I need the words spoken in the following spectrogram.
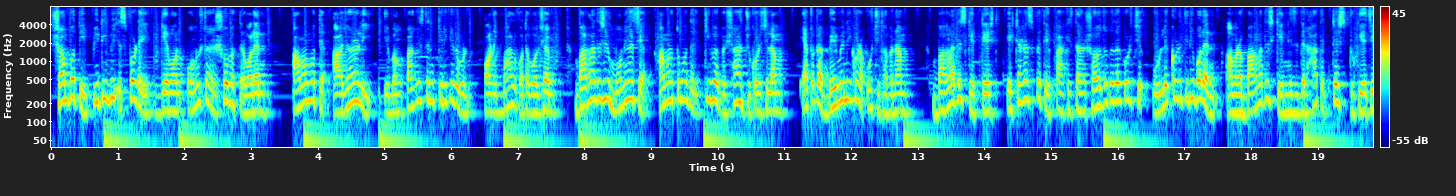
সম্প্রতি পিটিভি স্পোর্টে গেম অন অনুষ্ঠানে শোয়েব আক্তার বলেন আমার মতে আজহার আলী এবং পাকিস্তান ক্রিকেট বোর্ড অনেক ভালো কথা বলছে। বাংলাদেশের মনে আছে, আমরা তোমাদের কীভাবে সাহায্য করেছিলাম? এতটা বেমেনি করা উচিত হবে না। বাংলাদেশকে টেস্ট স্ট্যাটাস পেতে পাকিস্তান সহযোগিতা করছে, উল্লেখ করে তিনি বলেন, আমরা বাংলাদেশকে নিজেদের হাতে টেস্ট ঢুকিয়েছি,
